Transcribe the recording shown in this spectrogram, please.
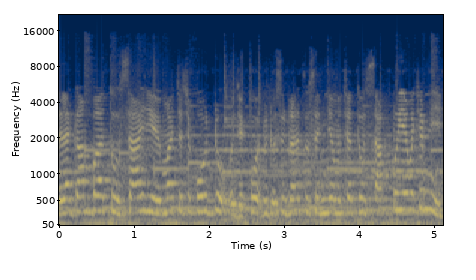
Dalam gambar tu saya macam cekodok je kot duduk sebelah tu senyum macam tu. Siapa yang macam ni?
